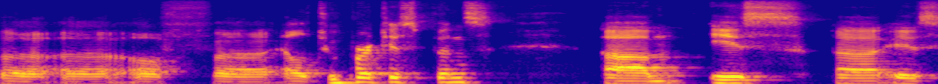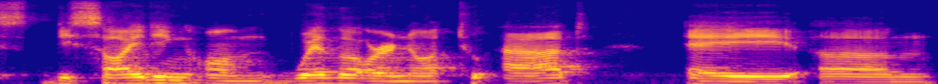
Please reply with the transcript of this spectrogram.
uh, of eltoo participants um, is uh, is deciding on whether or not to add a um,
